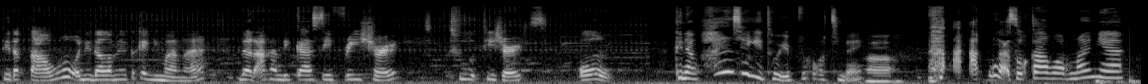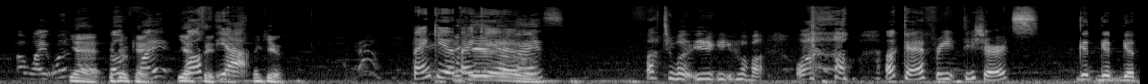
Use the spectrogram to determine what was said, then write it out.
Tidak tahu di dalamnya itu kayak gimana. Dan akan dikasih free shirt, two t-shirts. Oh, 그냥 하얀색이 더 예쁠 것 같은데. Uh, aku nggak suka warnanya. A white one? Yeah, it's okay. White? Yes, Both, please, yeah. Yes. Thank you. Thank you, thank, thank you. you. Guys. Wah, coba ini coba. Wow. Okay, free t-shirts. Good, good, good.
